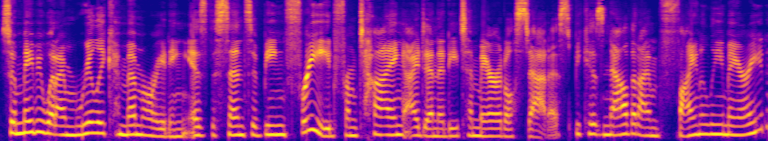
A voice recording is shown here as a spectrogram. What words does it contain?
So maybe what I'm really commemorating is the sense of being freed from tying identity to marital status, because now that I'm finally married,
